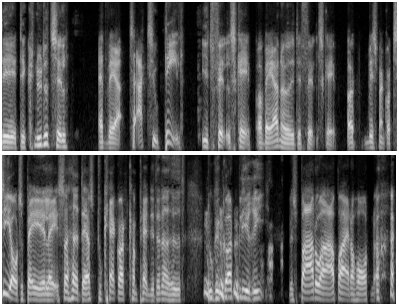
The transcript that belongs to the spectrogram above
Det, det er knyttet til at være til aktiv del i et fællesskab og være noget i det fællesskab. Og hvis man går 10 år tilbage i LA, så havde deres Du kan godt kampagne, den havde heddet, du kan godt blive rig, hvis bare du arbejder hårdt nok.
